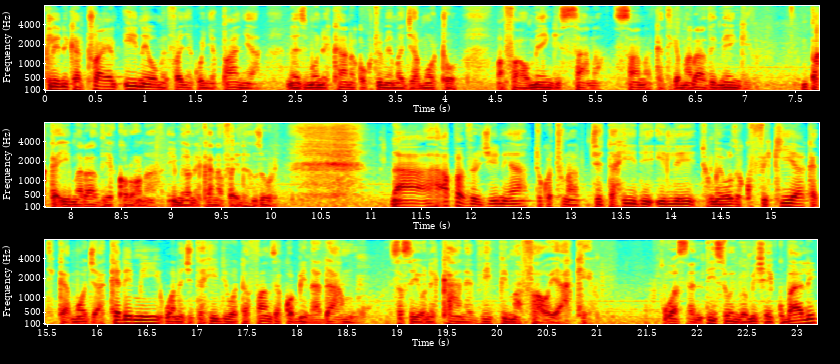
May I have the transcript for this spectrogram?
clinical trial ine wamefanya kwenye panya na zimeonekana kwa kutumia maji ya moto mafao mengi sana sana katika maradhi mengi. Mpaka hii maradhi ya corona imeonekana faida nzuri. Na hapa Virginia tuko tunajitahidi ili tumeweza kufikia katika moja academy, wanajitahidi watafanza kwa binadamu, sasa ionekane vipi mafao yake. Wasantisi wengi wameshaikubali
